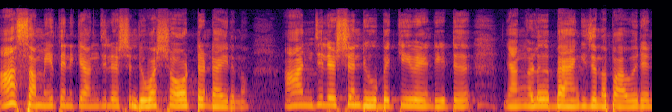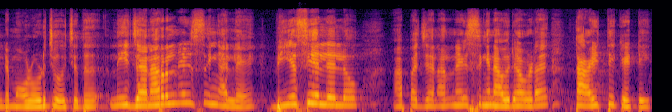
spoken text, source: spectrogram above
ആ സമയത്ത് എനിക്ക് അഞ്ച് ലക്ഷം രൂപ ഷോർട്ട് ഉണ്ടായിരുന്നു. ആ അഞ്ച് ലക്ഷം രൂപയ്ക്ക് വേണ്ടിയിട്ട് ഞങ്ങൾ ബാങ്കിൽ ചെന്നപ്പോൾ അവർ എന്റെ മോളോട് ചോദിച്ചത് നീ ജനറൽ നഴ്സിംഗ് അല്ലേ? ബി എസ് സി അല്ലല്ലോ അപ്പോൾ ജനറൽ നഴ്സിങ്ങിന് അവരവിടെ താഴ്ത്തി കെട്ടി.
